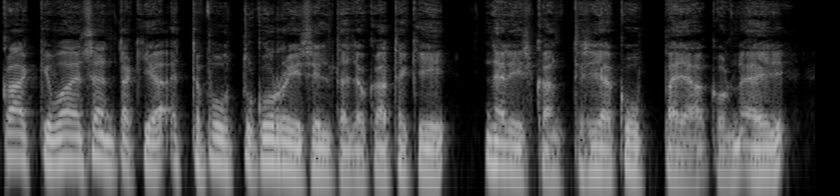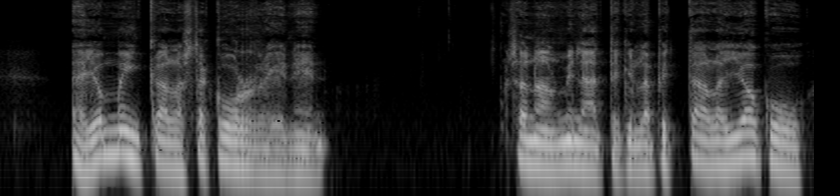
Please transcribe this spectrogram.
kaikki vain sen takia, että puuttu kurisilta, joka teki neliskanttisia kuppeja, kun ei, ei ole minkäänlaista kurria, niin sanon minä, että kyllä pitää olla joku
